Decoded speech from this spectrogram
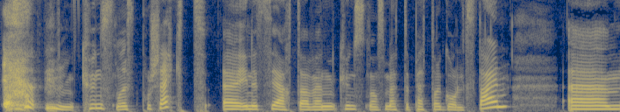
kunstnerisk prosjekt eh, initiert av en kunstner som heter Petter Goldstein. Eh,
